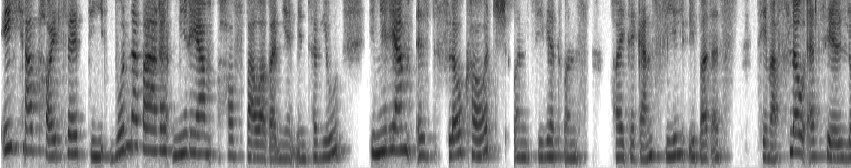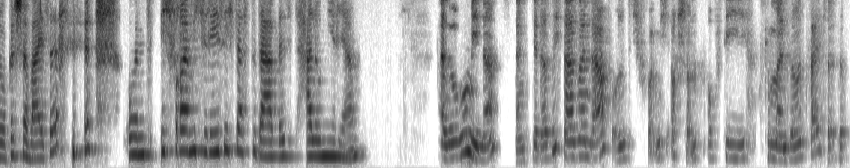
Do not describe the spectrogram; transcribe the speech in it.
Ich habe heute die wunderbare Miriam Hofbauer bei mir im Interview. Die Miriam ist Flow Coach und sie wird uns heute ganz viel über das Thema Flow erzählen, logischerweise. Und ich freue mich riesig, dass du da bist. Hallo Miriam. Hallo Romina, ich danke dir, dass ich da sein darf und ich freue mich auch schon auf die gemeinsame Zeit heute.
